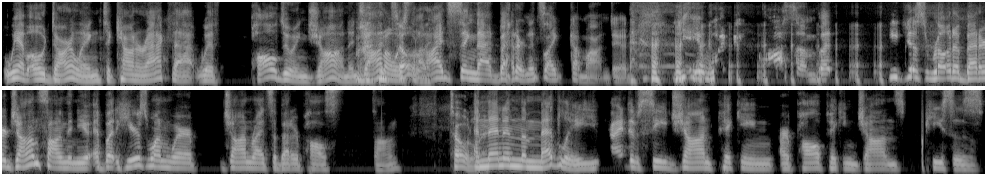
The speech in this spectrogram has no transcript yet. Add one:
We have "Oh Darling" to counteract that with Paul doing John, and John always Totally. thought I'd sing that better, and it's like, come on, dude, it would be awesome, but he just wrote a better John song than you. But here's one where John writes a better Paul song. Totally And then in the medley, you kind of see John picking or Paul picking John's pieces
